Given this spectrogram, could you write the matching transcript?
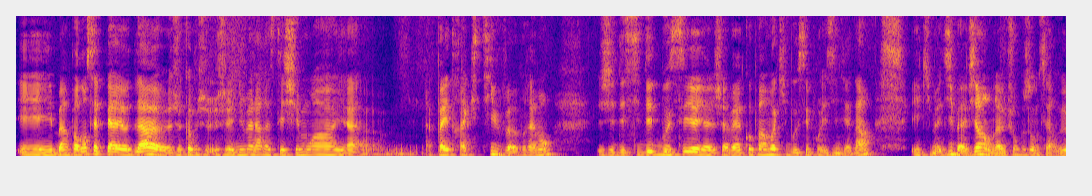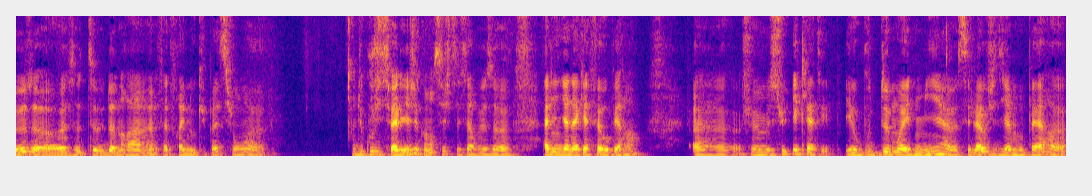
Et ben, pendant cette période-là, je, comme j'ai du mal à rester chez moi et à, à pas être active vraiment, j'ai décidé de bosser. J'avais un copain moi qui bossait pour les Indiana et qui m'a dit bah viens, on a toujours besoin de serveuse, ça te donnera, ça te fera une occupation. Du coup, j'y suis allée, j'ai commencé, j'étais serveuse à l'Indiana Café Opéra. Euh, je me suis éclatée. Et au bout de deux mois et demi, euh, c'est là où j'ai dit à mon père, euh,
